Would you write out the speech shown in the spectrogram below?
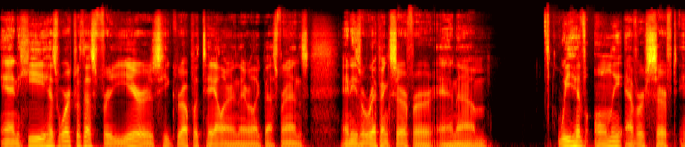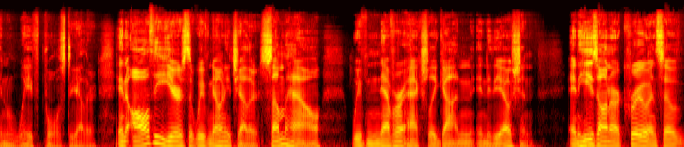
and he has worked with us for years. He grew up with Taylor, and they were like best friends. And he's a ripping surfer. And um, we have only ever surfed in wave pools together. In all the years that we've known each other, somehow we've never actually gotten into the ocean. And he's on our crew, and so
